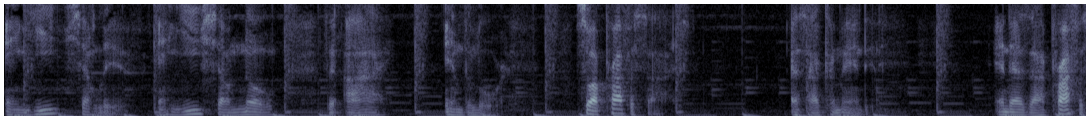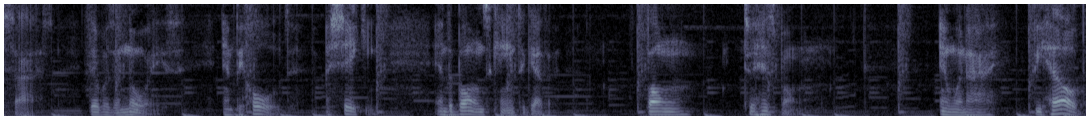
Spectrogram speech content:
and ye shall live, and ye shall know that I am the Lord. So I prophesied as I commanded. And as I prophesied, there was a noise, and behold, a shaking, and the bones came together, bone to his bone. And when I beheld,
